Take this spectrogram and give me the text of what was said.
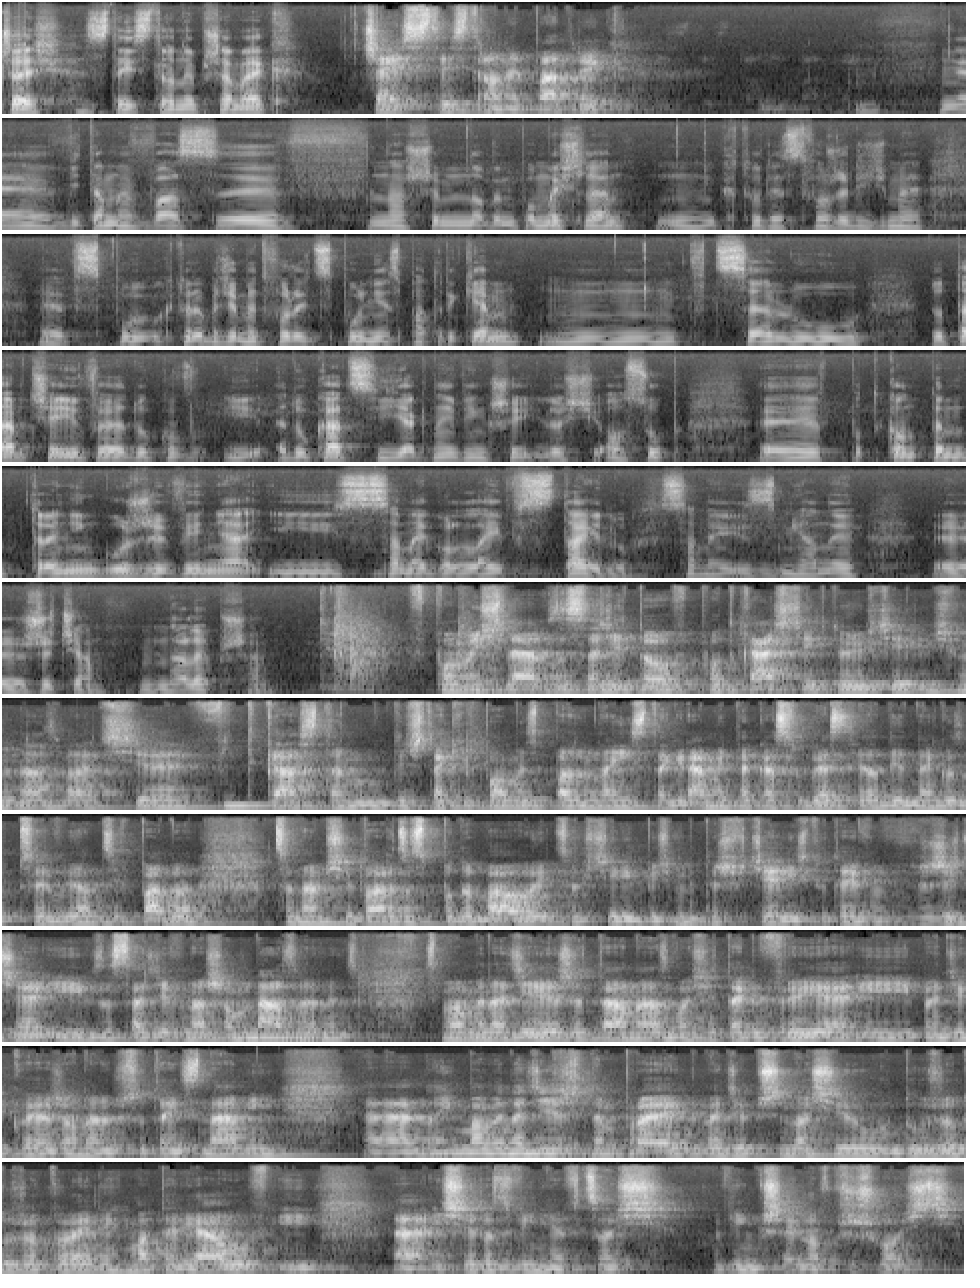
Cześć, z tej strony Przemek. Cześć, z tej strony Patryk. E, witamy Was e, w naszym nowym pomyśle, m, który stworzyliśmy, e, które będziemy tworzyć wspólnie z Patrykiem m, w celu dotarcia i, edukacji jak największej ilości osób pod kątem treningu, żywienia i samego lifestyle'u, samej zmiany życia na lepsze. Pomyśle, w zasadzie to w podcaście, który chcielibyśmy nazwać e, Fitcastem, gdyż taki pomysł padł na Instagramie, taka sugestia od jednego z obserwujących padła, co nam się bardzo spodobało i co chcielibyśmy też wcielić tutaj w życie i w zasadzie w naszą nazwę, więc, więc mamy nadzieję, że ta nazwa się tak wryje i będzie kojarzona już tutaj z nami. E, No i mamy nadzieję, że ten projekt będzie przynosił dużo, dużo kolejnych materiałów i, e, i się rozwinie w coś większego w przyszłości.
